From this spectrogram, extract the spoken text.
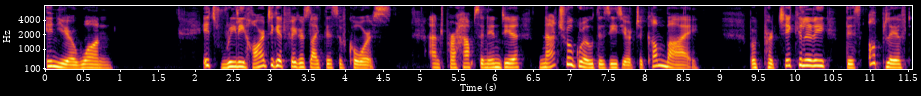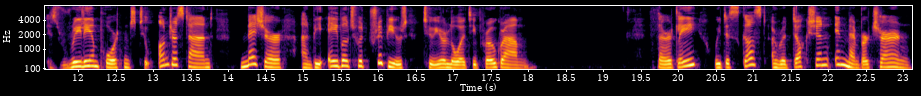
in year one. It's really hard to get figures like this, of course. And perhaps in India, natural growth is easier to come by. But particularly, this uplift is really important to understand, measure, and be able to attribute to your loyalty program. Thirdly, we discussed a reduction in member churn.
